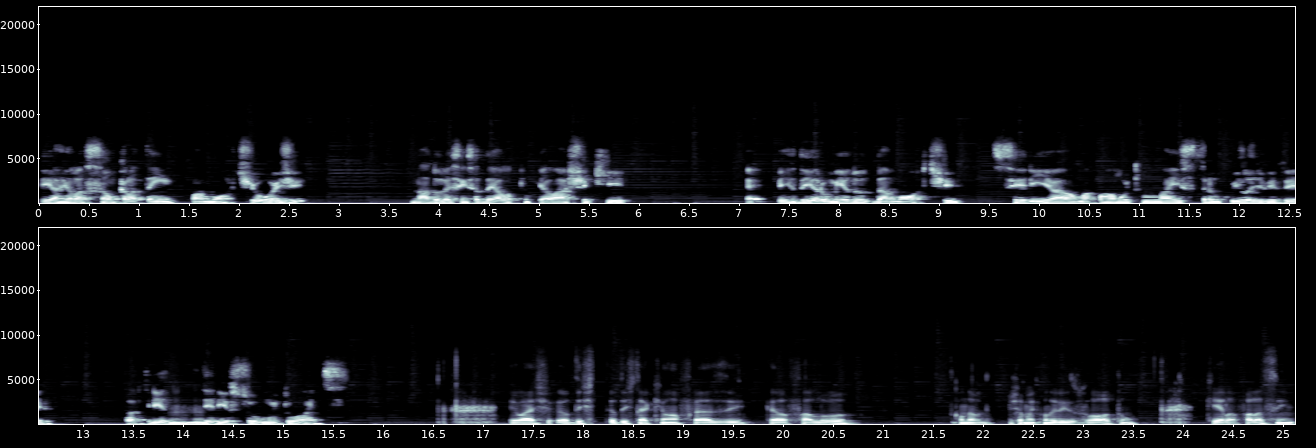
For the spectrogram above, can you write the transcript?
ter a relação que ela tem com a morte hoje na adolescência dela, porque ela acha que é, perder o medo da morte seria uma forma muito mais tranquila de viver. Ela queria Uhum. ter isso muito antes. Eu acho, eu, eu destaquei uma frase que ela falou, quando, quando eles voltam, que ela fala assim:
